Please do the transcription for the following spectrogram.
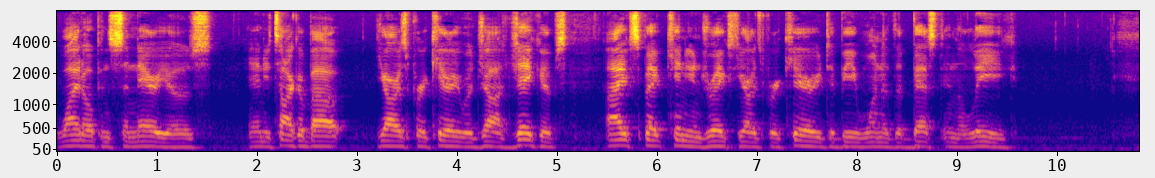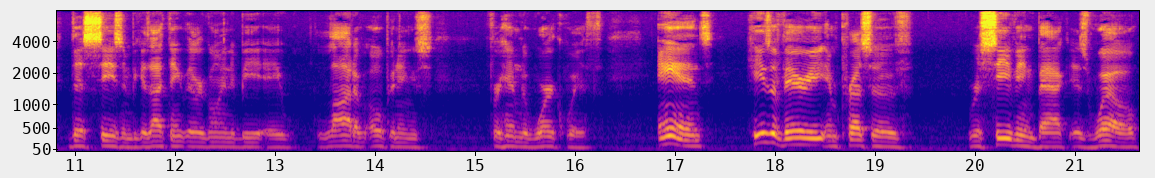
wide open scenarios, and you talk about yards per carry with Josh Jacobs, I expect Kenyon Drake's yards per carry to be one of the best in the league this season because I think there are going to be a lot of openings for him to work with. And he's a very impressive receiving back as well.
